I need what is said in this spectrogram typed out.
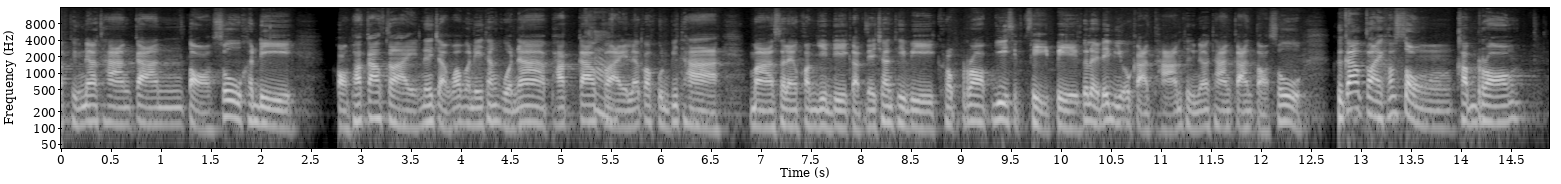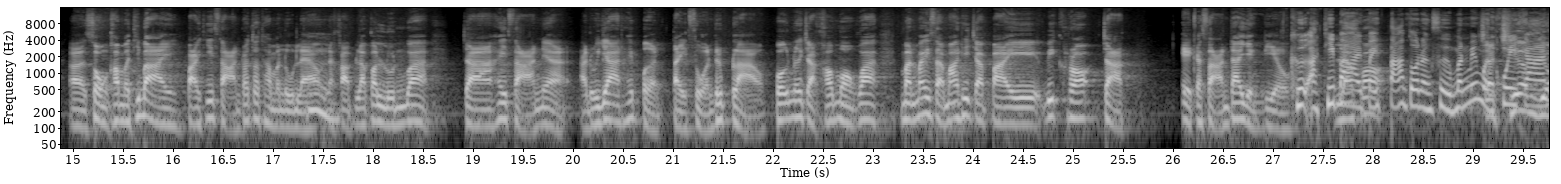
ถึงแนวทางการต่อสู้คดีของพรรคก้าวไกล เนื่องจากว่าวันนี้ทั้งหัวหน้าพรรคก้าวไกล แล้วก็คุณพิธามาแสดงความยินดีกับเนชั่นทีวีครบรอบ 24 ปี ก็เลยได้มีโอกาสถามถึงแนวทางการต่อสู้ คือก้าวไกลเขาส่งคำร้องเออส่งคำอธิบายไปที่ศาลรัฐธรรมนูญแล้วอืมนะครับแล้วก็ลุ้นว่าจะให้ศาลเนี่ยอนุญาตให้เปิดไต่สวนหรือเปล่า เพราะเนื่องจากเขามองว่ามันไม่สามารถที่จะไปวิเคราะห์จาก เอกสารได้อย่างเดียว คืออธิบายแล้วก็ไปตามตัวหนังสือมันไม่เหมือนจะคุยเชื่อมกันโย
